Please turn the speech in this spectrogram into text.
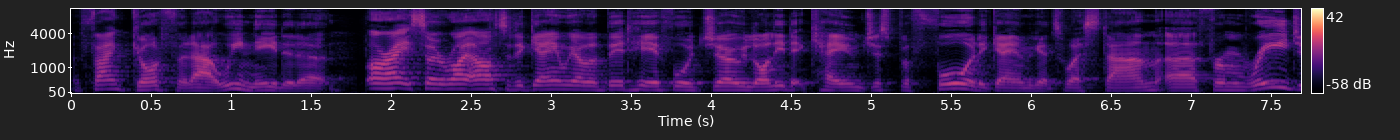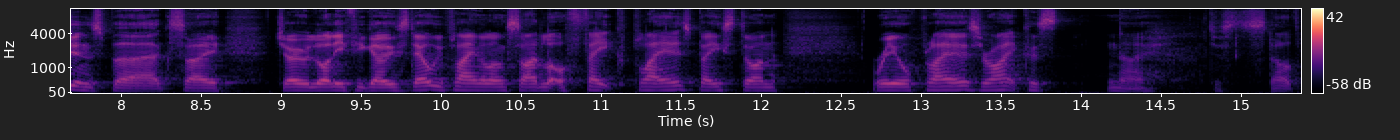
And thank God for that, we needed it. Alright, so right after the game, we have a bid here for Joe Lolley that came just before the game against West Ham uh, from Regensburg. So Joe Lolley, if he goes there, we'll be playing alongside a lot of fake players based on real players, right? Because, no, just stop.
